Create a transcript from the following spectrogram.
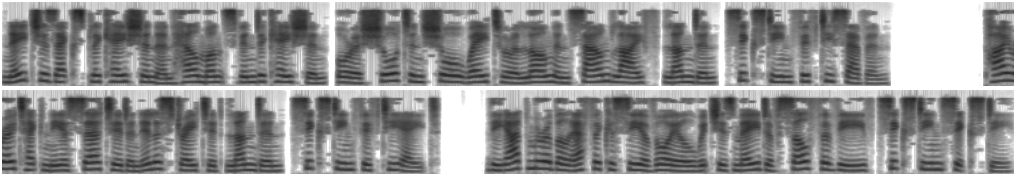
Nature's Explication and Helmont's Vindication, or A Short and Sure Way to a Long and Sound Life London, 1657. Pyrotechny Asserted and Illustrated London, 1658. The Admirable Efficacy of Oil which is made of sulphur vive 1660.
